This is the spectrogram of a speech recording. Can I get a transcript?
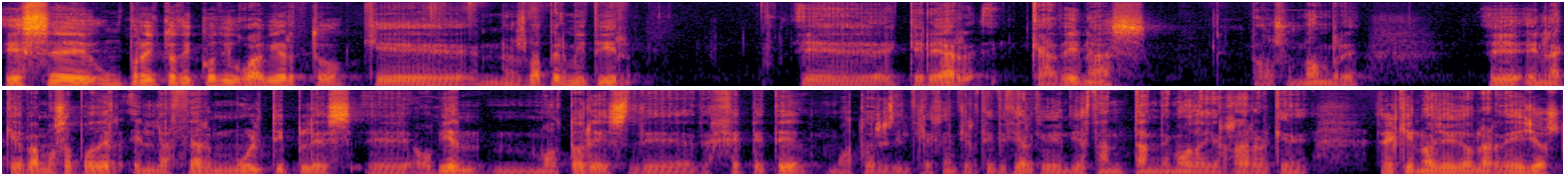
es eh, un proyecto de código abierto que nos va a permitir eh, crear cadenas, dado su nombre, en la que vamos a poder enlazar múltiples o bien motores de, GPT, motores de inteligencia artificial que hoy en día están tan de moda y es raro el que, el que no haya oído hablar de ellos,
